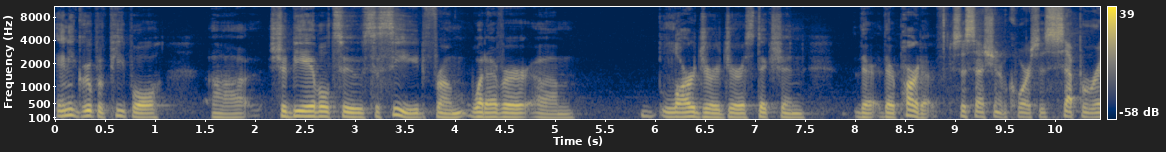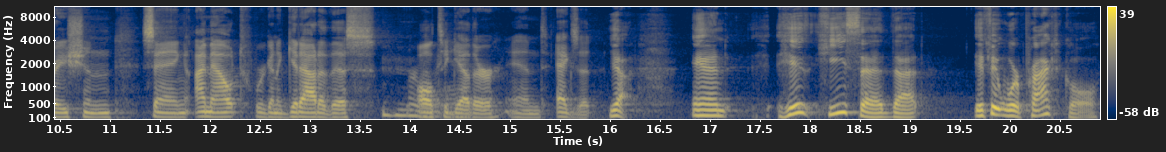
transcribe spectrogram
any group of people uh, should be able to secede from whatever um, larger jurisdiction they're they're part of. secession of course is separation saying i'm out we're going to get out of this mm-hmm. altogether and exit Yeah. And his, he said that if it were practical,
